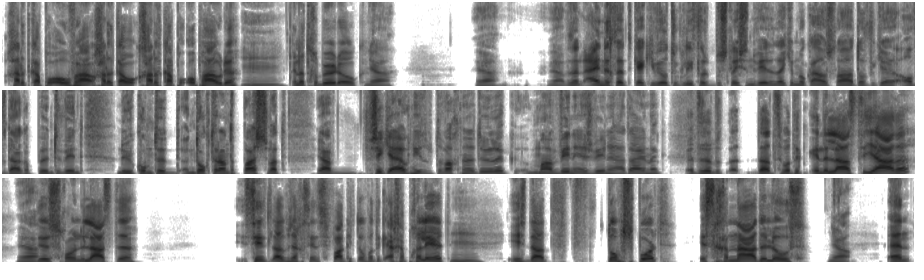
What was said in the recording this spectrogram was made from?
gaat het kappen, overhouden, gaat het, kappen- gaat het kappen ophouden. Mhm. En dat gebeurde ook. Ja. Ja. Ja, want dan eindigt het. Kijk, je wilt natuurlijk liever beslissend winnen dat je hem knock-out slaat of dat je afduiken punten wint. Nu komt er een dokter aan te pas. Wat, ja, zit jij ook niet op te wachten natuurlijk. Maar winnen is winnen uiteindelijk. Het is, dat is wat ik in de laatste jaren, Ja. dus gewoon de laatste, sinds, laten we zeggen sinds Fuck It Off, wat ik echt heb geleerd, Mhm. is dat topsport is genadeloos. Ja. En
